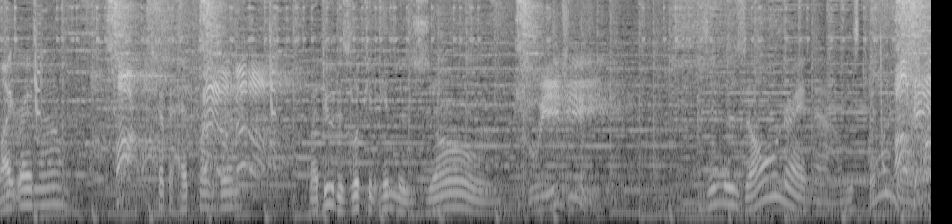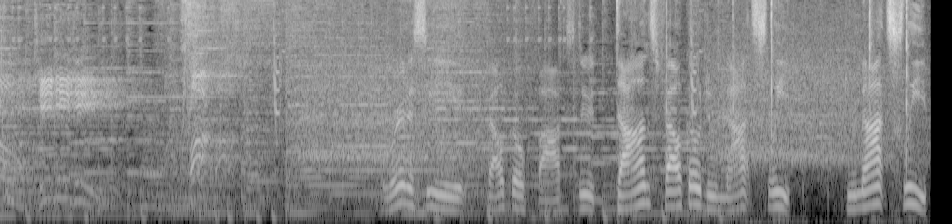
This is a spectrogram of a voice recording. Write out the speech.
light right now. Got the headphones in. My dude is looking in the zone. He's in the zone right now. He's killing it. We're gonna see Falco Fox. Dude, Don's Falco do not sleep. Do not sleep.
